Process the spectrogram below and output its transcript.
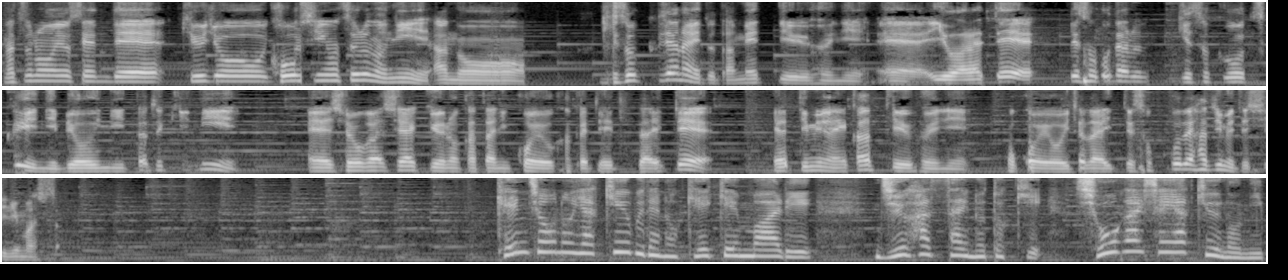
夏の予選で球場更新をするのに、あの、義足じゃないとダメっていうふうに、えー、言われて、で、そこで義足を作りに病院に行った時に、えー、障害者野球の方に声をかけていただいて、やってみないかっていうふうにお声をいただいて、そこで初めて知りました。健常の野球部での経験もあり、18歳の時、障害者野球の日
